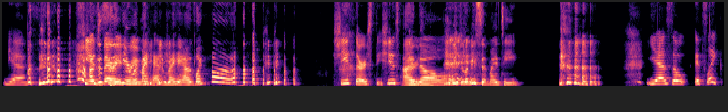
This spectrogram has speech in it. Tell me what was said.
yeah. he I'm just sitting here dreamy. with my head in my hands, like, ah. She's thirsty. She's thirsty. I know. Let me sip my tea. yeah, so it's like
